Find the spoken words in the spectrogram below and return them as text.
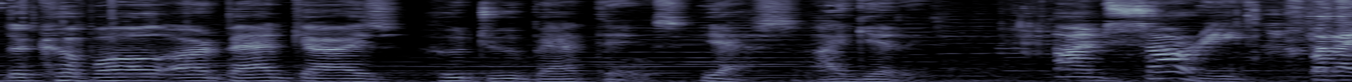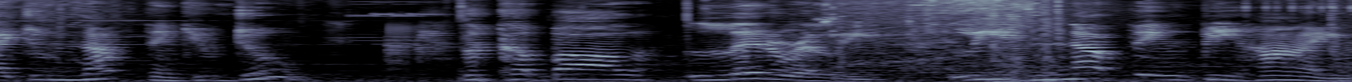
The Cabal are bad guys who do bad things. Yes, I get it. I'm sorry, but I do not think you do. The Cabal literally leave nothing behind.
